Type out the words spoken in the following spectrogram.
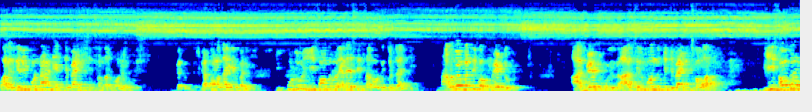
వాళ్ళకి తెలియకుండా నేను డిమాండ్ ఇచ్చిన సందర్భం లేదు. గతంలో జరిగిన పనికి ఇప్పుడు ఈ సంవత్సరం ఎన్ఎస్సీ సర్వర్ నుంచి నలభై మందికి ఒక మేటు. ఆ మేటుకు ఆ సెల్ ఫోన్ నుంచి డిమాండ్ ఇచ్చుకోవాలా? ఈ సంవత్సరం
